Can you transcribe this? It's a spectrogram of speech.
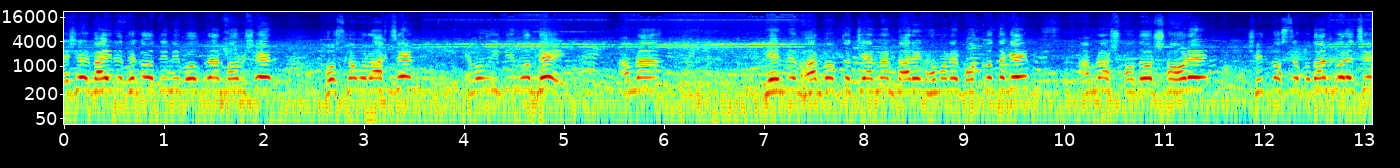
দেশের বাইরে থেকেও তিনি বগুড়ার মানুষের খোঁজখবর রাখছেন। এবং ইতিমধ্যে আমরা বিএনপি ভারপ্রাপ্ত চেয়ারম্যান তারেক রহমানের পক্ষ থেকে আমরা সদর শহরে শীতবস্ত্র প্রদান করেছি,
